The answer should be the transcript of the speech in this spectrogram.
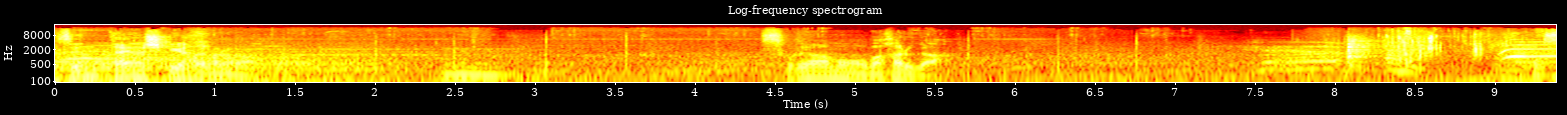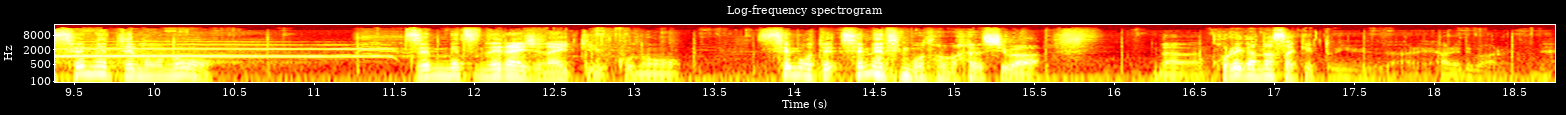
全体の士気が下がるのは。うん。それはもうわかるがもうせめてもの全滅狙いじゃないっていうこのせもてせめてもの話はなこれが情けというあれあれではあるんね。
